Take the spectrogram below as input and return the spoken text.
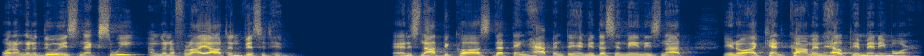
What I'm going to do is next week, I'm going to fly out and visit him. And it's not because that thing happened to him. It doesn't mean it's not, you know, I can't come and help him anymore.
